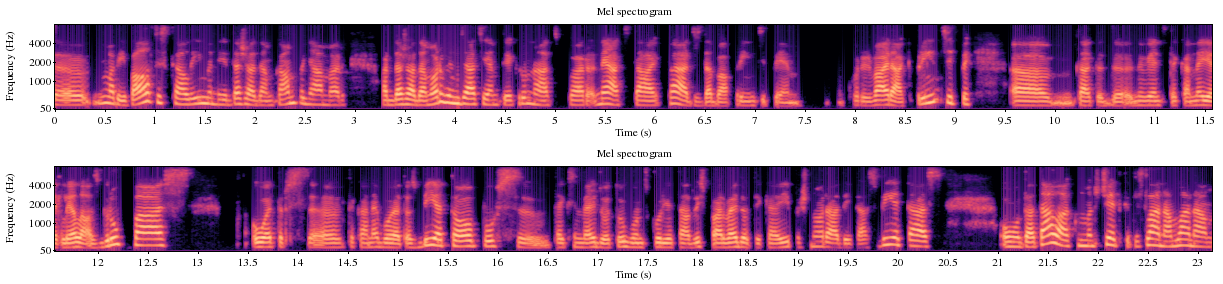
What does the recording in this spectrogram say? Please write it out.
eh, nu, arī valstiskā līmenī dažādām kampaņām ar, ar dažādām organizācijām tiek runāts par neatstāju pēdas dabā principiem kur ir vairāki principi. Eh, tātad neviens tā neiet lielās grupās, Otrs, eh, kā nebojāt tos biotopus, eh, teiksim, veidot uguns, kur ja tādu vispār veidot tikai īpaši norādītās vietās. Un tā tālāk, man šķiet, ka tas lēnām, lēnām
